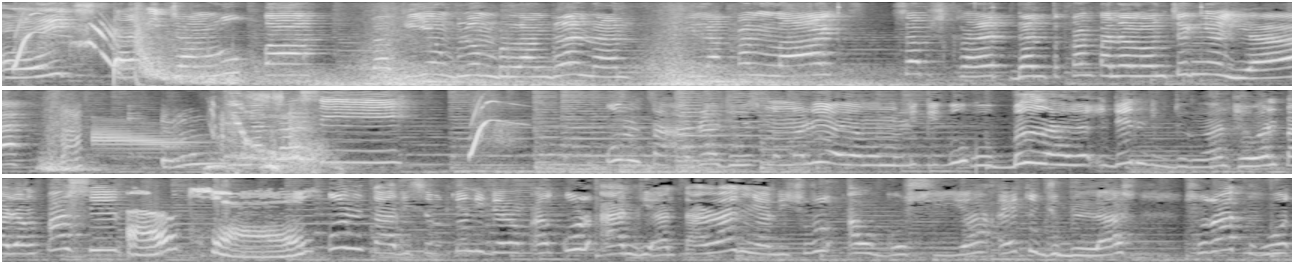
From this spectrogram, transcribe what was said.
Eits, tapi jangan lupa Bagi yang belum berlangganan Silakan like, subscribe, dan tekan tanda loncengnya ya. Terima kasih. Unta adalah jenis mamalia kuku belah yang identik dengan hewan padang pasir. Unta disebutkan di dalam Al-Quran di antaranya di surah Al-Ghoshiyah ayat 17, surat Hud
